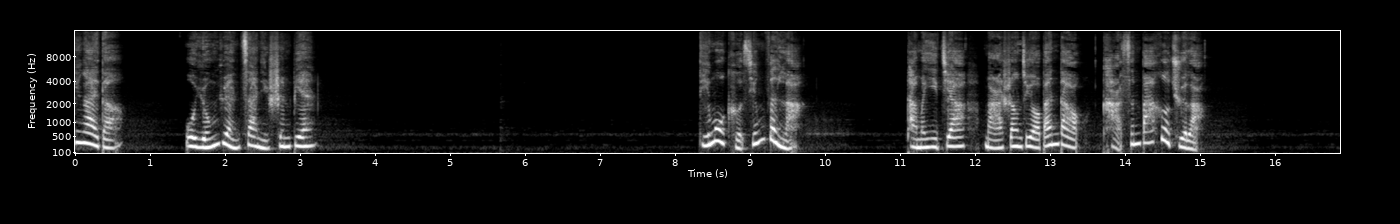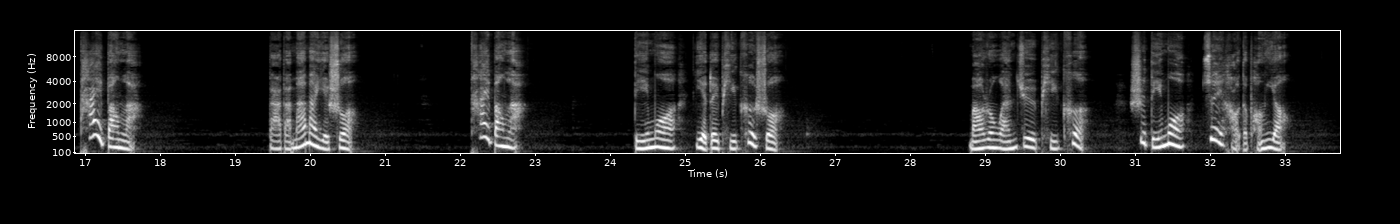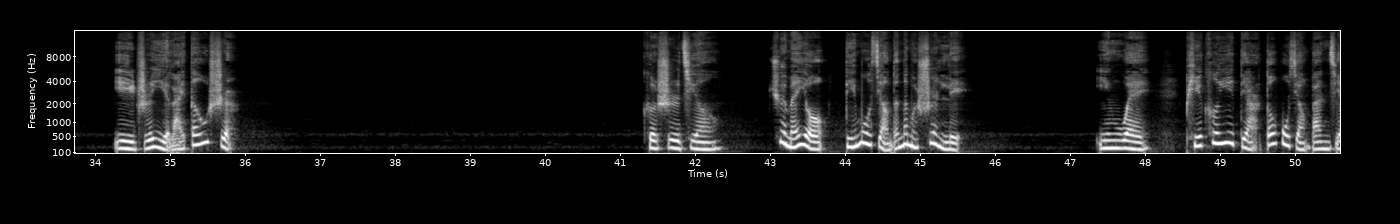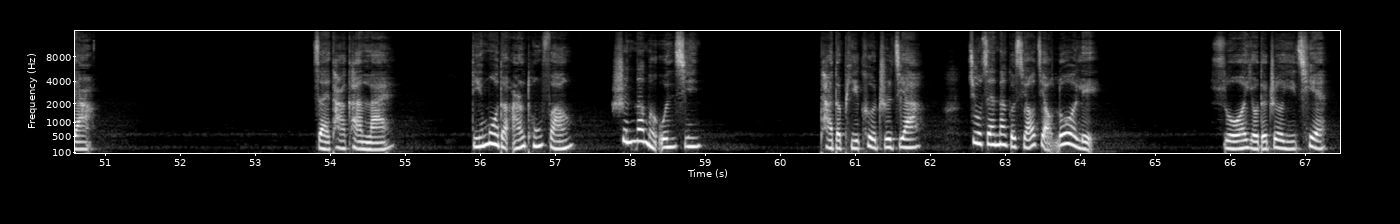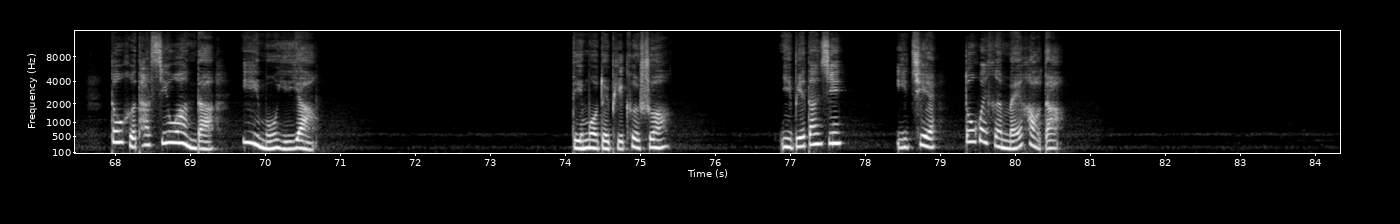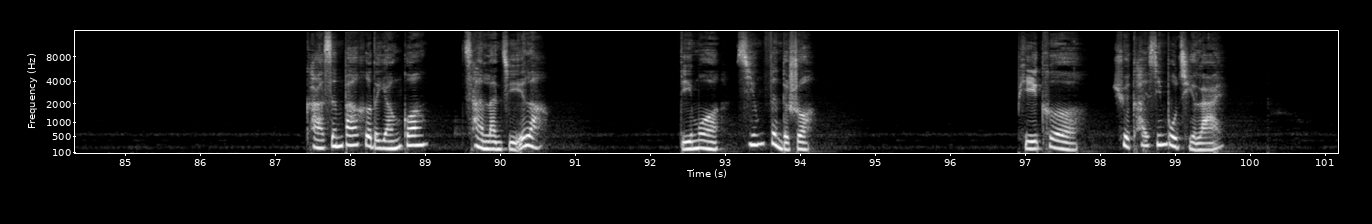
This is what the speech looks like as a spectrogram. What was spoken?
亲爱的，我永远在你身边。迪莫可兴奋啦！他们一家马上就要搬到卡森巴赫去了，太棒了！爸爸妈妈也说：“太棒了！”迪莫也对皮克说：“毛绒玩具皮克是迪莫最好的朋友，一直以来都是。”可事情却没有迪莫想的那么顺利，因为皮克一点都不想搬家。在他看来，迪莫的儿童房是那么温馨，他的皮克之家就在那个小角落里，所有的这一切都和他希望的一模一样。迪莫对皮克说：“你别担心，一切都会很美好的。”卡森巴赫的阳光灿烂极了。迪莫兴奋地说：“皮克却开心不起来。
